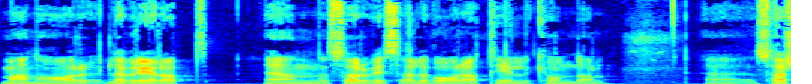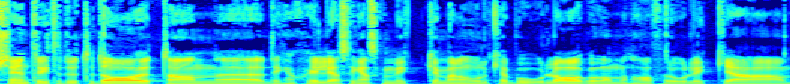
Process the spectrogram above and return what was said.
man har levererat en service eller vara till kunden. Eh, så här ser det inte riktigt ut idag utan eh, det kan skilja sig ganska mycket mellan olika bolag och vad man har för olika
